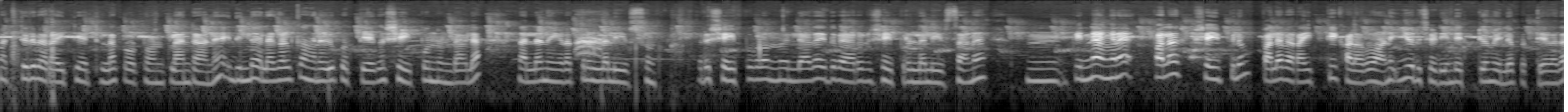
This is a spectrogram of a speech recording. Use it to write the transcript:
മറ്റൊരു വെറൈറ്റി ആയിട്ടുള്ള ക്രോട്ടോൺ പ്ലാന്റ് ആണ്. ഇതിന്റെ ഇലകൾക്ക് അങ്ങനെ ഒരു പ്രത്യേക ഷേപ്പൊന്നും ഉണ്ടാവില്ല. നല്ല നീളത്തിലുള്ള ലീവ്സും ഒരു ഷേപ്പുകളൊന്നും ഇല്ലാതെ ഇത് വേറൊരു ഷേപ്പിലുള്ള ലീവ്സാണ് പിന്നെ അങ്ങനെ പല ഷേപ്പിലും പല വെറൈറ്റി കളറുമാണ് ഈ ഒരു ചെടീന്റെ ഏറ്റവും വലിയ പ്രത്യേകത.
